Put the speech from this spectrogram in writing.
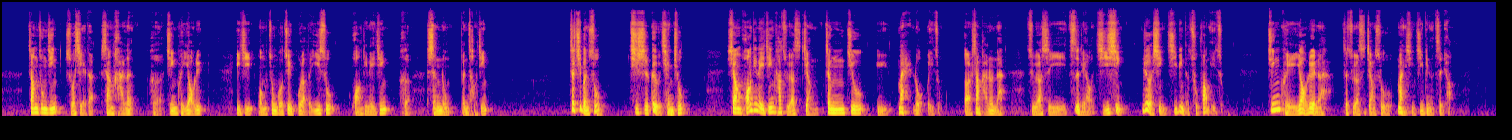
张仲景所写的《伤寒论》和《金匮要略》。以及我们中国最古老的医书《黄帝内经》和《神农本草经》这几本书其实各有千秋。像《黄帝内经》，它主要是讲针灸与脉络为主；而《伤寒论》呢，主要是以治疗急性热性疾病的处方为主；《金匮要略》呢，这主要是讲述慢性疾病的治疗；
